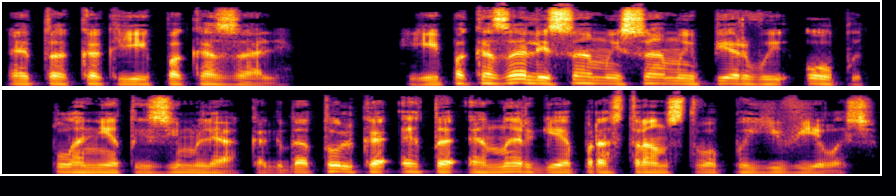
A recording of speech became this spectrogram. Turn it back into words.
Это как ей показали. Ей показали самый-самый первый опыт планеты Земля, когда только эта энергия пространства появилась.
